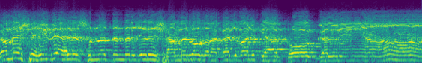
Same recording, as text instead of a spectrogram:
گمے شہید اہل سنت اندر جڑے شامل ہو، ذرا گج بج کے آخو گلیاں۔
